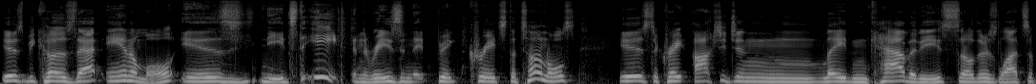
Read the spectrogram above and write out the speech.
is because that animal is needs to eat. And the reason it creates the tunnels is to create oxygen laden cavities so there's lots of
